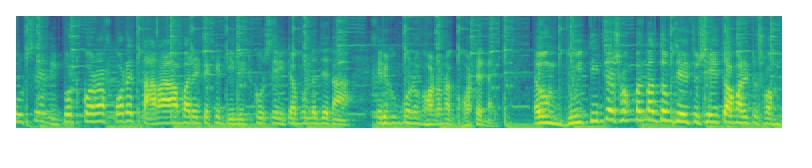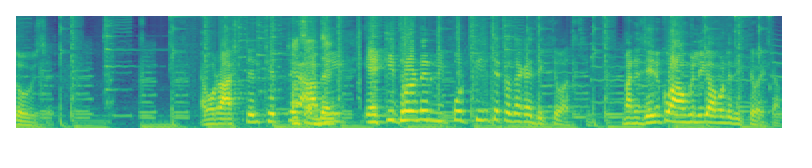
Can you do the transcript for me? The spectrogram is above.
করছে। রিপোর্ট করার পরে তারা আবার এটাকে ডিলিট করছে। এটা বললে যে না এরকম কোনো ঘটনা ঘটে নাই। এবং দুই তিনটা সংবাদ মাধ্যম যেহেতু সেই তো আমার একটু সন্দেহ হয়েছে। এবং রাষ্ট্রের ক্ষেত্রে আচ্ছা, আমি একই ধরনের রিপোর্ট তিন চারটা জায়গায় দেখতে পাচ্ছি। মানে যেরকম আওয়ামী লীগ আমলে দেখতে পাইতাম।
